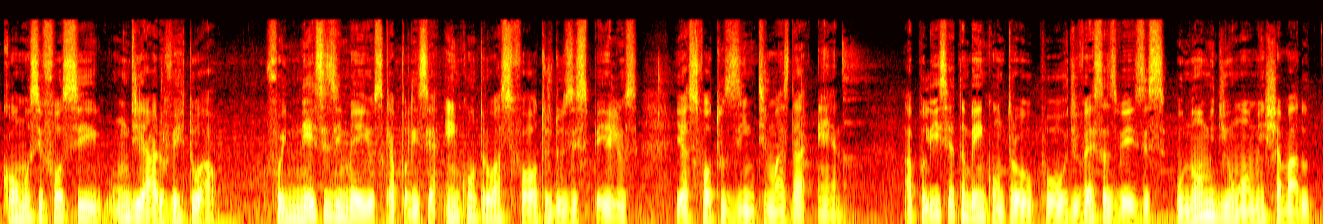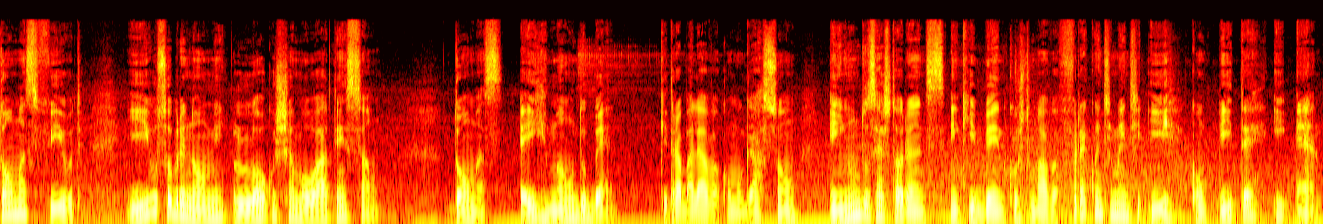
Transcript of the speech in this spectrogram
como se fosse um diário virtual. Foi nesses e-mails que a polícia encontrou as fotos dos espelhos e as fotos íntimas da Anne. A polícia também encontrou por diversas vezes o nome de um homem chamado Thomas Field e o sobrenome logo chamou a atenção. Thomas é irmão do Ben, que trabalhava como garçom em um dos restaurantes em que Ben costumava frequentemente ir com Peter e Anne.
